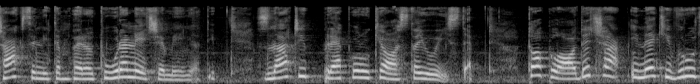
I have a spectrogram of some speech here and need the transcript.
Čak se ni temperatura neće menjati. Znači, preporuke ostaju iste. Topla odeća i neki vruć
